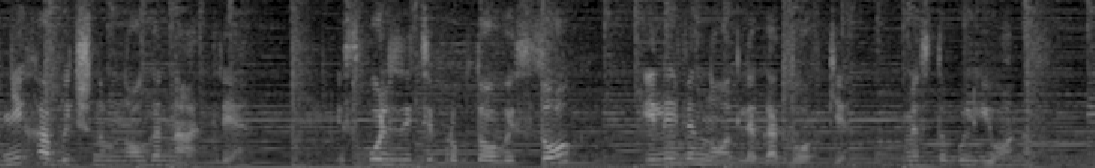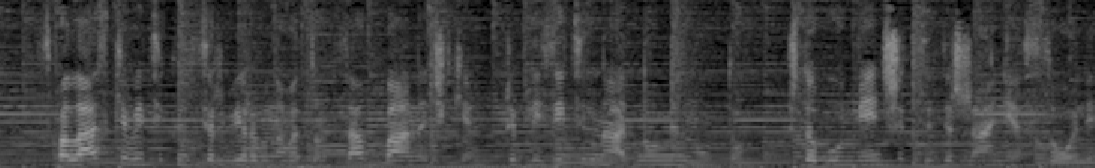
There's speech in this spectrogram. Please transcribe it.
В них обычно много натрия. Используйте фруктовый сок или вино для готовки вместо бульонов. Споласкивайте консервированного тунца в баночке приблизительно одну минуту, чтобы уменьшить содержание соли.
